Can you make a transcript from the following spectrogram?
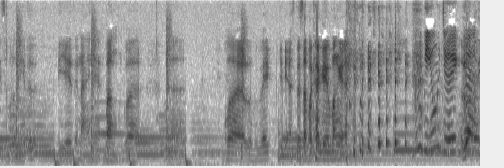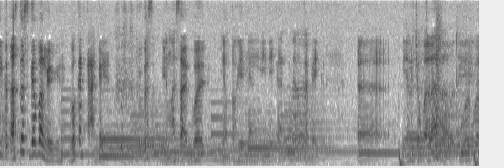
sebelumnya itu dia itu nanya bang gue gue lebih baik jadi asdos apa kagak ya bang ya? Gue bingung cuy. Gue lu ikut asdos gak bang gitu gue kan kagak ya. Terus ya masa gue nyontohin yang ini kan udah lu kagak ikut. Eh, ya lu cobalah. Gue gue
